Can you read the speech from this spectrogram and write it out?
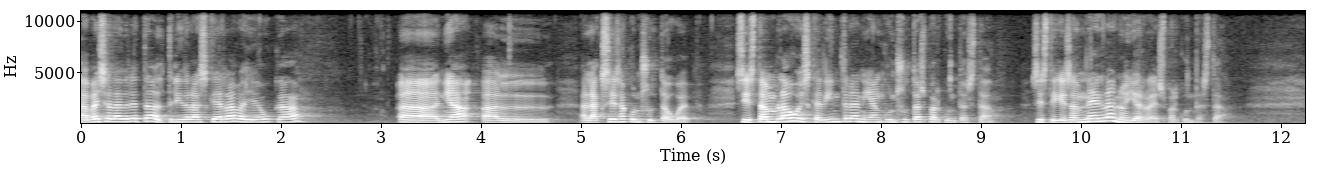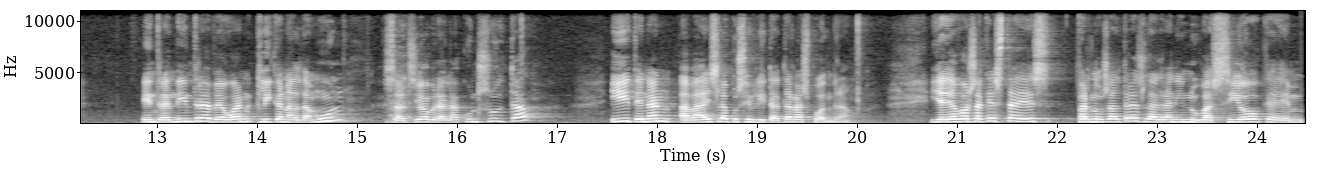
a baix a la dreta, al tri de l'esquerra, veieu que eh, n'hi ha l'accés a consulta web. Si està en blau és que dintre n'hi ha consultes per contestar. Si estigués en negre no hi ha res per contestar. Entren dintre, veuen, cliquen al damunt, se'ls obre la consulta i tenen a baix la possibilitat de respondre. I llavors aquesta és per nosaltres la gran innovació que hem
